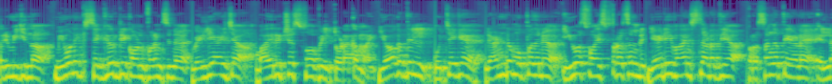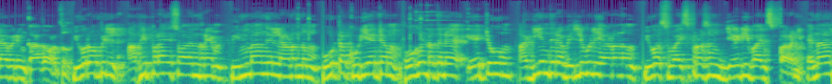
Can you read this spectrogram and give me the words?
ഒരുമിക്കുന്ന മ്യൂണിക് സെക്യൂരിറ്റി കോൺഫറൻസിന് വെള്ളിയാഴ്ച ബൈറിഷസ് ഹോപ്പിൽ തുടക്കമായി. യോഗത്തിൽ ഉച്ചയ്ക്ക് രണ്ട് മുപ്പതിന് U S vice president J D Vance നടത്തിയ പ്രസംഗത്തെയാണ് എല്ലാവരും കാതോർത്തത്. യൂറോപ്പിൽ അഭിപ്രായ സ്വാതന്ത്ര്യം പിൻവാങ്ങലിലാണെന്നും കൂട്ടക്കുടിയേറ്റം ഭൂഖണ്ഡത്തിന് ഏറ്റവും അടിയന്തര വെല്ലുവിളിയാണെന്നും U S vice president J D Vance പറഞ്ഞു. എന്നാൽ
